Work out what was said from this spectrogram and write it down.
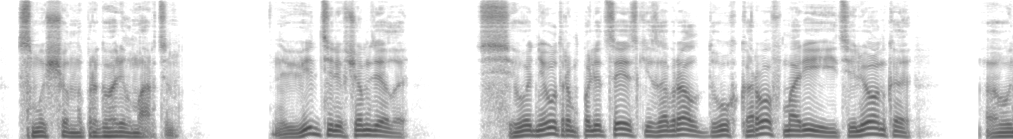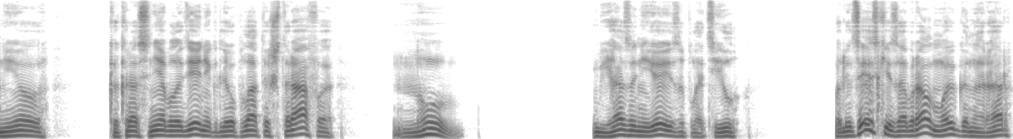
— смущенно проговорил Мартин. «Видите ли, в чем дело? Сегодня утром полицейский забрал двух коров Марии и теленка, а у нее как раз не было денег для уплаты штрафа. Ну, я за нее и заплатил. Полицейский забрал мой гонорар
